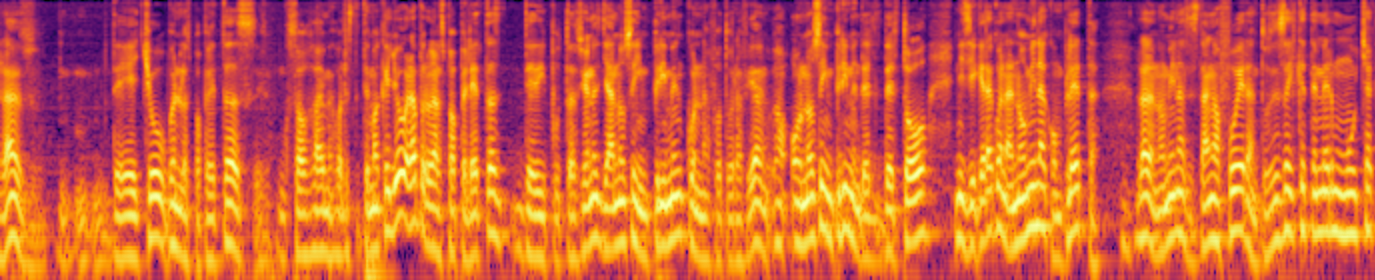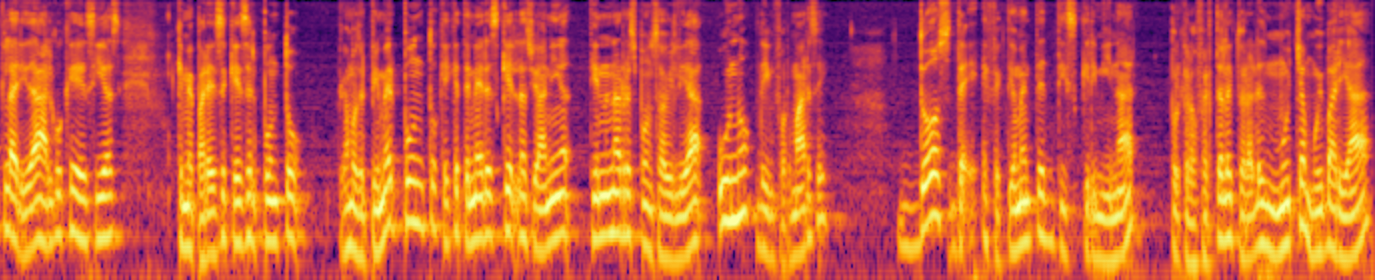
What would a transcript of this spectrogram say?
de hecho, bueno, las papeletas, eh, Gustavo sabe mejor este tema que yo, ¿verdad? Pero las papeletas de diputaciones ya no se imprimen con la fotografía, o no se imprimen del, todo, ni siquiera con la nómina completa. Las nóminas están afuera, entonces hay que tener mucha claridad. Algo que decías que me parece que es el punto, digamos, el primer punto que hay que tener es que la ciudadanía tiene una responsabilidad, uno, de informarse, dos, de efectivamente discriminar, porque la oferta electoral es mucha, muy variada.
